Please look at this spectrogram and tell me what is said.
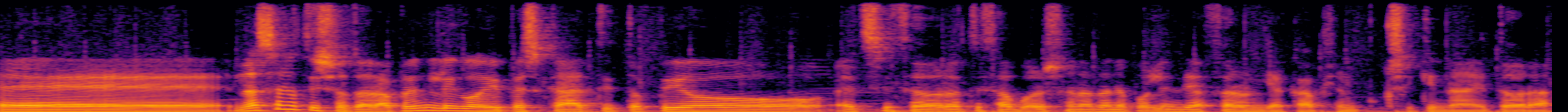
Ε, να σε ρωτήσω τώρα, πριν λίγο είπες κάτι το οποίο έτσι θεωρώ ότι θα μπορούσε να ήταν πολύ ενδιαφέρον για κάποιον που ξεκινάει τώρα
